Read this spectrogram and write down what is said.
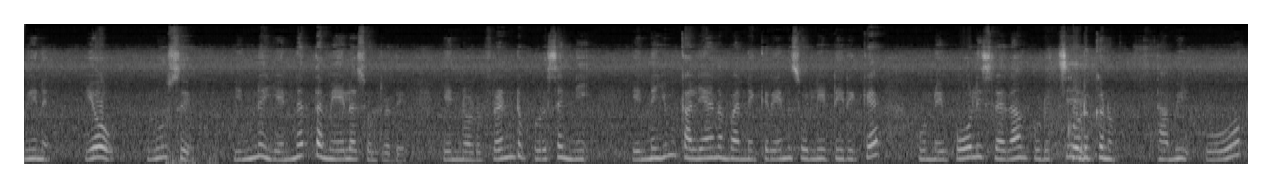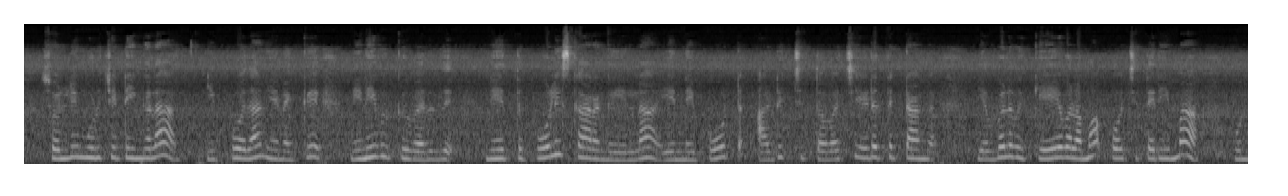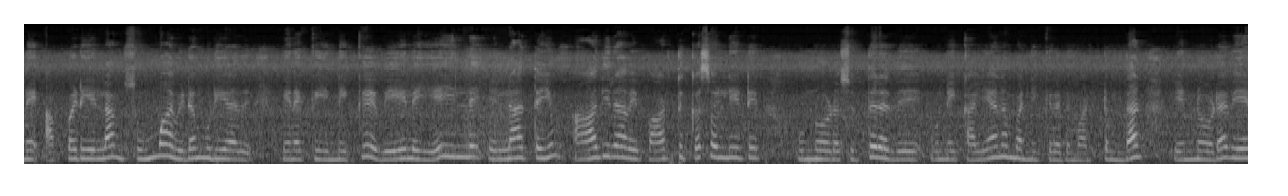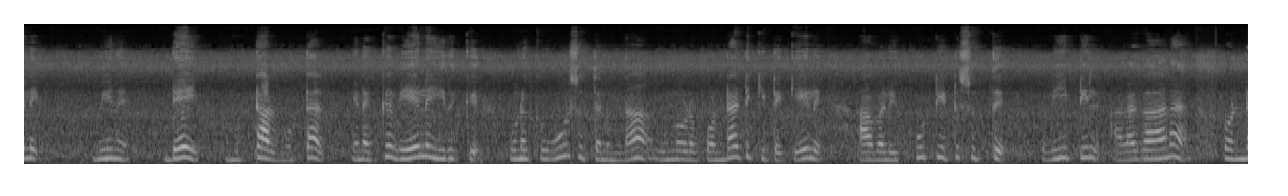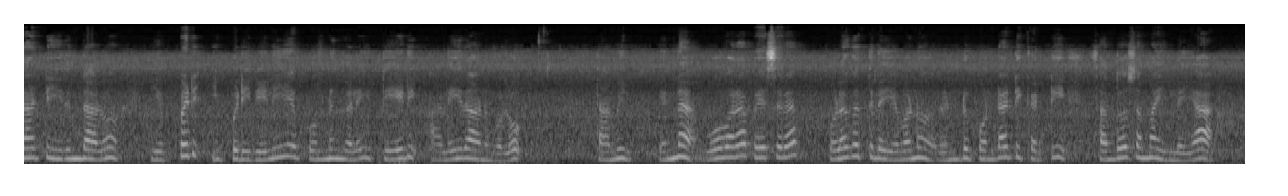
மீன் யோ லூசு இன்னும் என்னத்தை மேலே சொல்கிறது என்னோடய ஃப்ரெண்டு புருஷன் நீ. என்னையும் கல்யாணம் பண்ணிக்கிறேன்னு சொல்லிட்டு இருக்க உன்னை போலீஸில் தான் பிடிச்சி கொடுக்கணும். தமிழ் ஓ சொல்லி முடிச்சிட்டிங்களா? இப்போதான் எனக்கு நினைவுக்கு வருது. நேற்று போலீஸ்காரங்க எல்லாம் என்னை போட்டு அடித்து துவைச்சி எடுத்துட்டாங்க. எவ்வளவு கேவலமாக போச்சு தெரியுமா? உன்னை அப்படியெல்லாம் சும்மா விட முடியாது. எனக்கு இன்னைக்கு வேலையே இல்லை. எல்லாத்தையும் ஆதிராவை பார்த்துக்க சொல்லிட்டேன். உன்னோட சுத்துறது உன்னை கல்யாணம் பண்ணிக்கிறது மட்டும்தான் என்னோட வேலை. மீன் டேய் முட்டாள் முட்டாள். எனக்கு வேலை இருக்குது உனக்கு ஊர் சுத்தணும்னா உன்னோட பொண்டாட்டிக்கிட்ட கேளு. அவளை கூட்டிட்டு சுத்து. வீட்டில் அழகான பொண்டாட்டி இருந்தாலும் எப்படி இப்படி வெளியே பொண்ணுங்களை தேடி அலைகிறானுங்களோ தமிழ் என்ன ஓவராக பேசுகிற உலகத்தில் எவனும் ரெண்டு பொண்டாட்டி கட்டி சந்தோஷமா இல்லையா?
